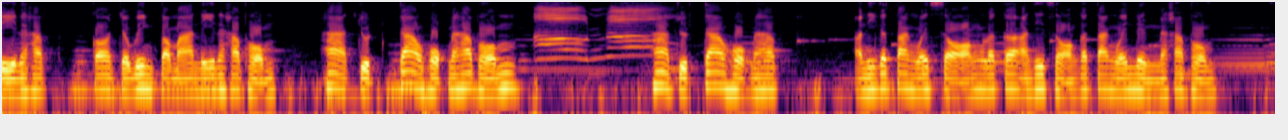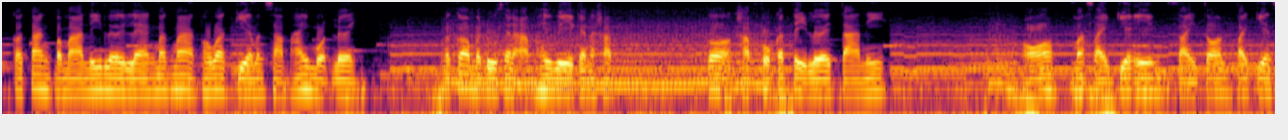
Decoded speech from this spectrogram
ดีนะครับ ก็จะวิ่งประมาณนี้นะครับผม 5.96 นะครับผม5.96 นะครับ อันนี้ก็ตั้งไว้ 2 แล้วก็อันที่ 2 ก็ตั้งไว้ 1 นะครับผม ก็ตั้งประมาณนี้เลยแรงมากๆ เพราะว่าเกียร์มันสับให้หมดเลย แล้วก็มาดูสนามไฮเวย์กันนะครับ ก็ขับปกติเลยตานี้ อ๋อ มาใส่เกียร์เองใส่ตอนไปเกียร์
